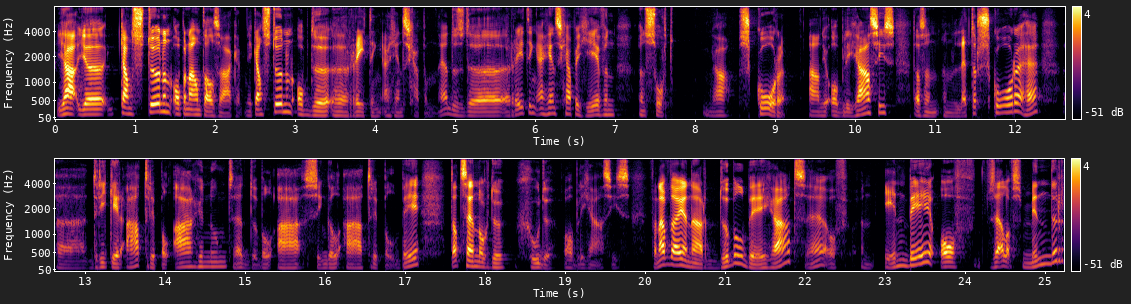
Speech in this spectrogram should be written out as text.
Ja, je kan steunen op een aantal zaken. Je kan steunen op de uh, ratingagentschappen. Hè. Dus de ratingagentschappen geven een soort ja, score aan je obligaties. Dat is een, een letterscore. Hè. Uh, drie keer A, triple A genoemd, hè, dubbel A, single A, triple B. Dat zijn nog de goede obligaties. Vanaf dat je naar dubbel B gaat, hè, of een 1B, of zelfs minder,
